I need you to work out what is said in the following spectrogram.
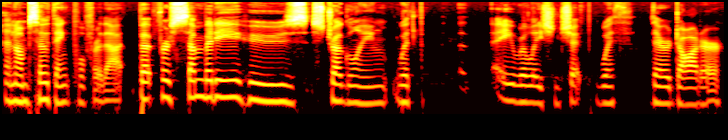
and I'm so thankful for that. But for somebody who's struggling with a relationship with their daughter,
